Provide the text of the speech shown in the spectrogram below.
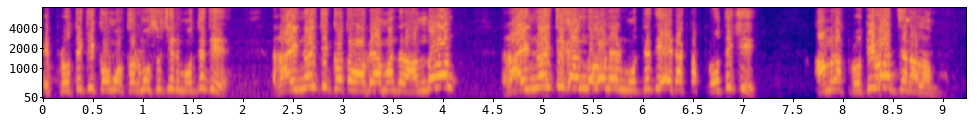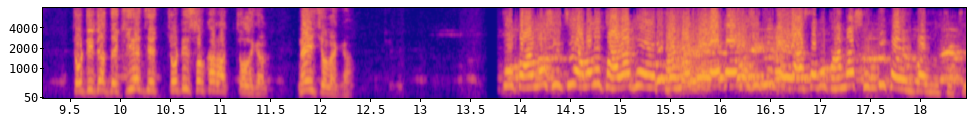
এই প্রতীকী কর্ম- কর্মসূচির মধ্যে দিয়ে রাজনৈতিকগতভাবে আমাদের আন্দোলন, রাজনৈতিক আন্দোলনের মধ্যে দিয়ে এটা একটা প্রতীকী। আমরা প্রতিবাদ জানালাম। চটিটা দেখিয়ে যে চটি সরকার আর চলে গেল, নেই চলে গেল। তো কর্মসূচি আমাদের থানা থানা ঘেরা কর্মসূচি এবং থানা শুদ্ধিকরণ কর্মসূচি।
